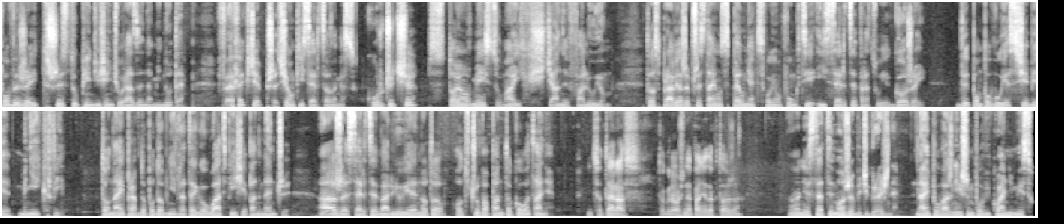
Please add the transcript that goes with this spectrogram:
powyżej 350 razy na minutę. W efekcie przedsionki serca zamiast kurczyć się, stoją w miejscu, a ich ściany falują. To sprawia, że przestają spełniać swoją funkcję i serce pracuje gorzej. Wypompowuje z siebie mniej krwi. To najprawdopodobniej dlatego łatwiej się pan męczy, a że serce wariuje, no to odczuwa pan to kołatanie. I co teraz? To groźne, panie doktorze? No niestety może być groźne. Najpoważniejszym powikłaniem jest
